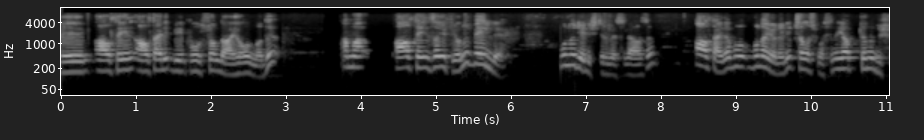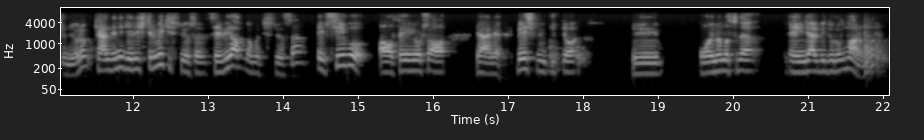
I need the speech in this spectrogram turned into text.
E, Altay'ın Altay'lık bir pozisyon dahi olmadı. Ama Altay'ın zayıf yönü belli. Bunu geliştirmesi lazım. Altay da bu, buna yönelik çalışmasını yaptığını düşünüyorum. Kendini geliştirmek istiyorsa, seviye atlamak istiyorsa eksiği bu. Altay'ın yoksa yani 5 büyüklükte e, oynamasına engel bir durum var mı?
